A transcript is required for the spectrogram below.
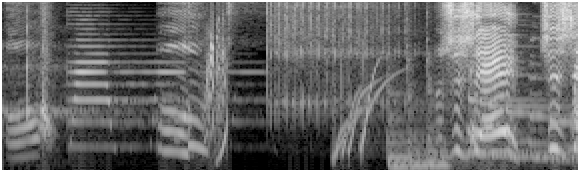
哦，嗯，是谁？是谁？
